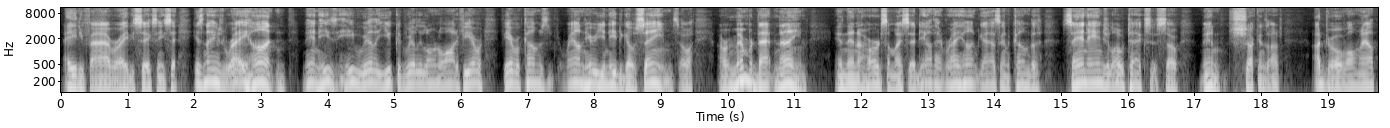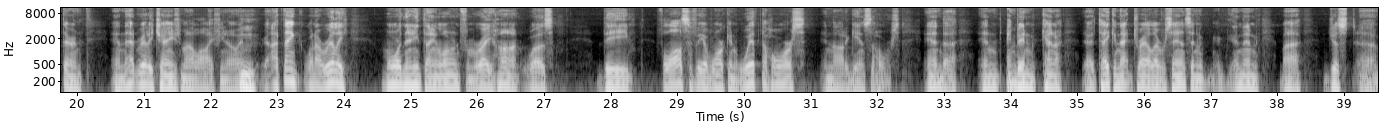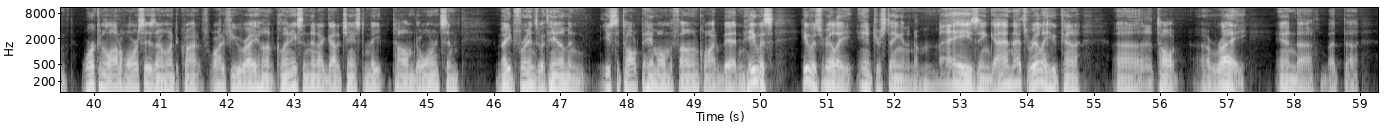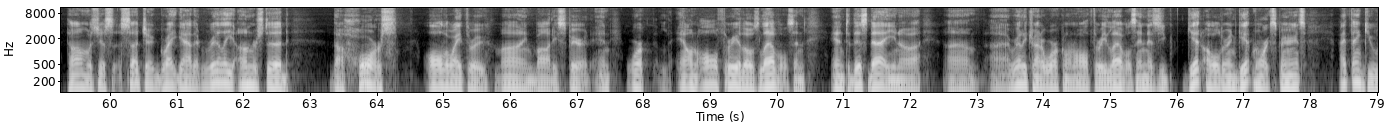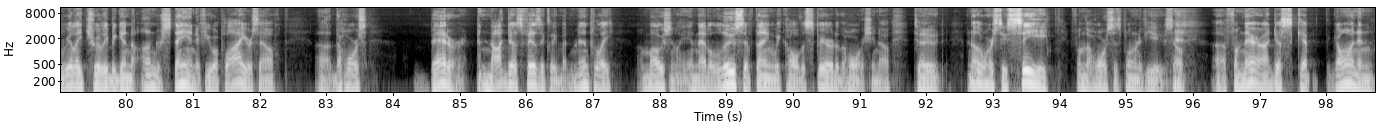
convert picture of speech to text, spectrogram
1985 or 86, and he said his name's Ray Hunt, and man, he's he really you could really learn a lot if you ever if he ever comes around here, you need to go see him." So I, I remembered that name. And then I heard somebody said, "Yeah, that Ray Hunt guy's going to come to San Angelo, Texas." So, man, shuckins, I, I drove on out there, and and that really changed my life, you know. And hmm. I think what I really, more than anything, learned from Ray Hunt was the philosophy of working with the horse and not against the horse, and uh, and and been kind of uh, taking that trail ever since, and and then by just um, working a lot of horses, and I went to quite quite a few Ray Hunt clinics, and then I got a chance to meet Tom Dorrance and made friends with him, and used to talk to him on the phone quite a bit, and he was he was really interesting and an amazing guy, and that's really who kind of uh, taught uh, Ray, and uh, but uh, Tom was just such a great guy that really understood the horse all the way through mind, body, spirit, and worked on all three of those levels. And and to this day, you know, uh, um, I really try to work on all three levels. And as you get older and get more experience, I think you really truly begin to understand if you apply yourself uh, the horse better, not just physically, but mentally, emotionally, and that elusive thing we call the spirit of the horse. You know, to in other words, to see from the horse's point of view. So uh, from there, I just kept going, and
